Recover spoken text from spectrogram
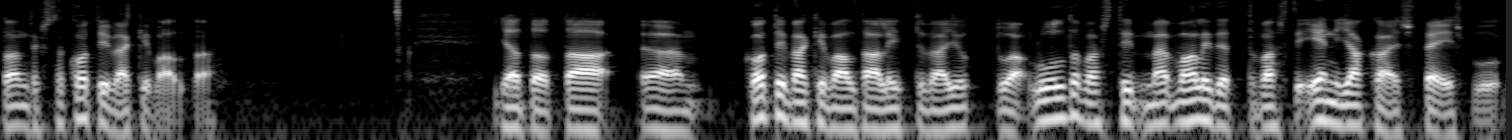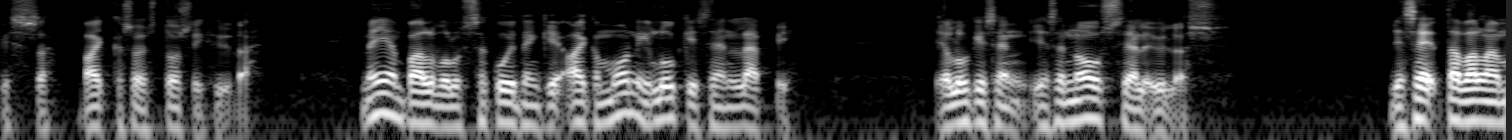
tai anteeksi, kotiväkivaltaa. Ja tota, kotiväkivaltaan liittyvää juttua luultavasti mä valitettavasti en jakaisi Facebookissa, vaikka se olisi tosi hyvä meidän palvelussa kuitenkin aika moni luki sen läpi ja, luki sen, ja se nousi siellä ylös. Ja se tavallaan,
